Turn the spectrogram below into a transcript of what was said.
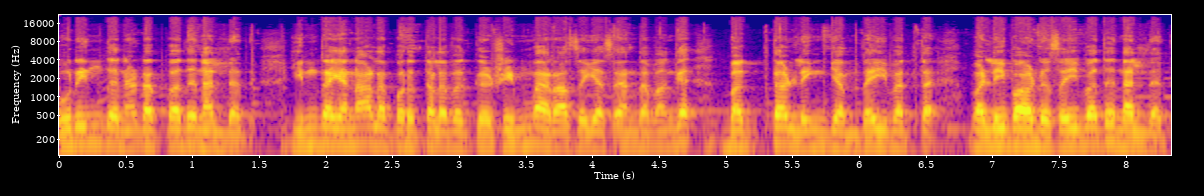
புரிந்து நடப்பது நல்லது. இன்றைய நாளை பொறுத்தளவுக்கு சிம்ம ராசியை சேர்ந்தவங்க பக் பக்தலிங்கம் தெய்வத்தை வழிபாடு செய்வது நல்லது.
